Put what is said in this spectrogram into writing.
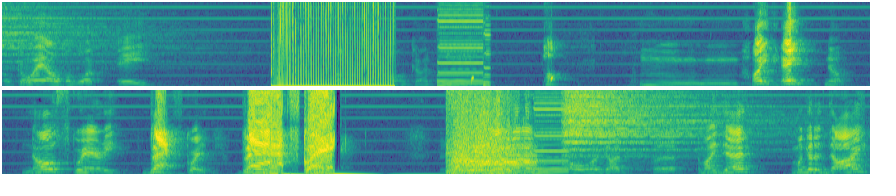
Oh, go away, Alpha Block A. Oh god. Pop. Hmm. Hey, hey! No. No, Squarey. Back, Squarey. Back, Squarey! oh my god. Uh, am I dead? Am I gonna die?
